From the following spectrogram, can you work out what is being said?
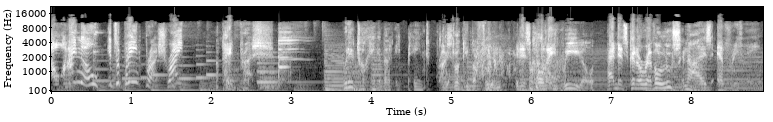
oh, I know. It's a paintbrush, right? A paintbrush. What are you talking about? A paintbrush? Look, you buffoon. It is called a wheel, and it's gonna revolutionize everything.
